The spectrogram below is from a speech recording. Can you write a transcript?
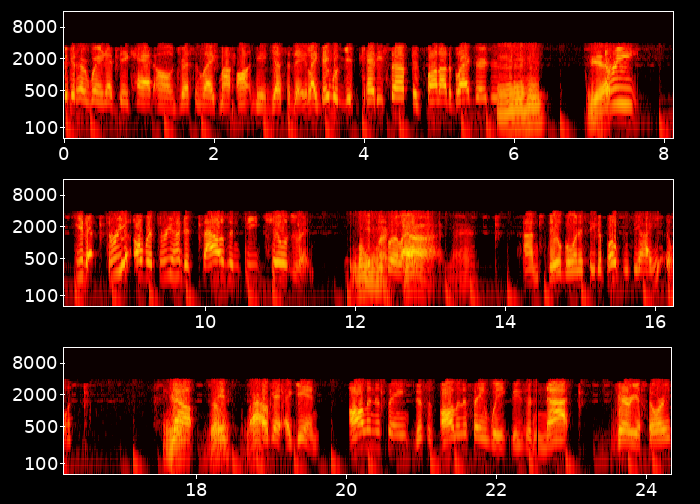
look at her wearing that big hat on, dressing like my aunt did yesterday. Like they would get petty stuff and fall out of black churches. Mm-hmm. Yeah. Three, you know, three over three hundred thousand children. Oh and my people are like, God, man. I'm still going to see the Pope and see how he's doing. Yeah, Now, really? it- wow. Okay, again, all in the same. This is all in the same week. These are not various stories,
